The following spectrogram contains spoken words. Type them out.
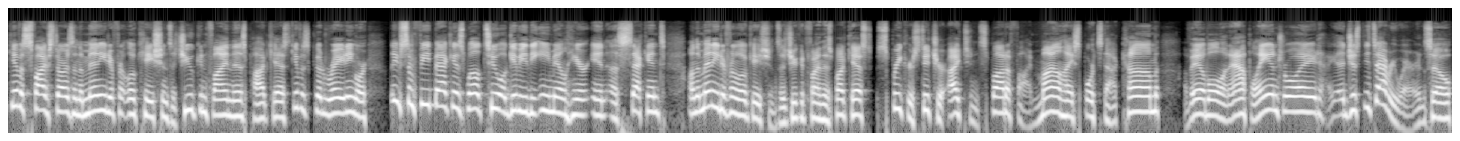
give us five stars on the many different locations that you can find this podcast. Give us good rating or leave some feedback as well too. I'll give you the email here in a second on the many different locations that you can find this podcast: Spreaker, Stitcher, iTunes, Spotify, MileHighSports.com. Available on Apple, Android, just it's everywhere. And so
